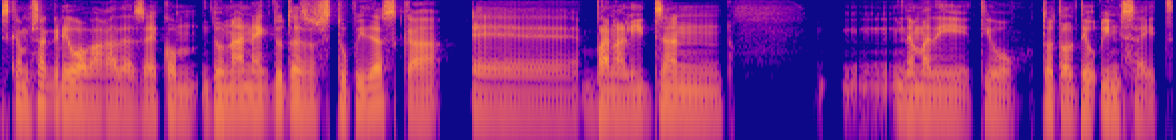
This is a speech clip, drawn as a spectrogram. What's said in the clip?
És que em sap greu a vegades, eh? Com donar anècdotes estúpides que eh, banalitzen, anem a dir, tio, tot el teu insight.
